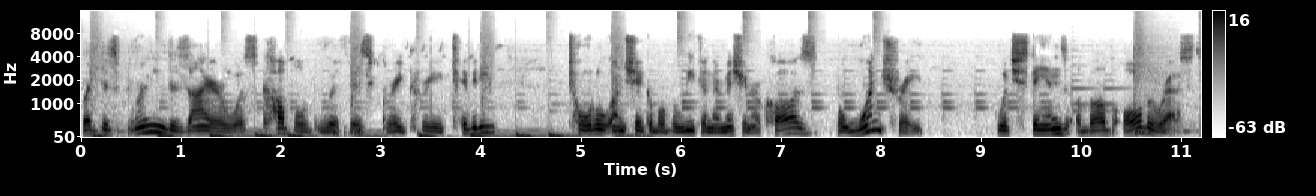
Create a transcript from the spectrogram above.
but this burning desire was coupled with this great creativity total unshakable belief in their mission or cause, but one trait which stands above all the rest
